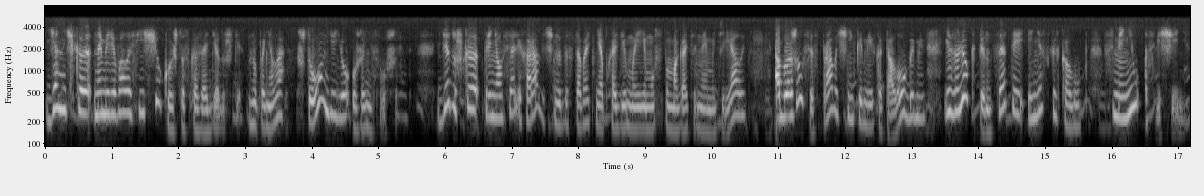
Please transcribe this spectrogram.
Яночка намеревалась еще кое-что сказать дедушке, но поняла, что он ее уже не слушает. Дедушка принялся лихорадочно доставать необходимые ему вспомогательные материалы, обложился справочниками и каталогами, извлек пинцеты и несколько луп, сменил освещение.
